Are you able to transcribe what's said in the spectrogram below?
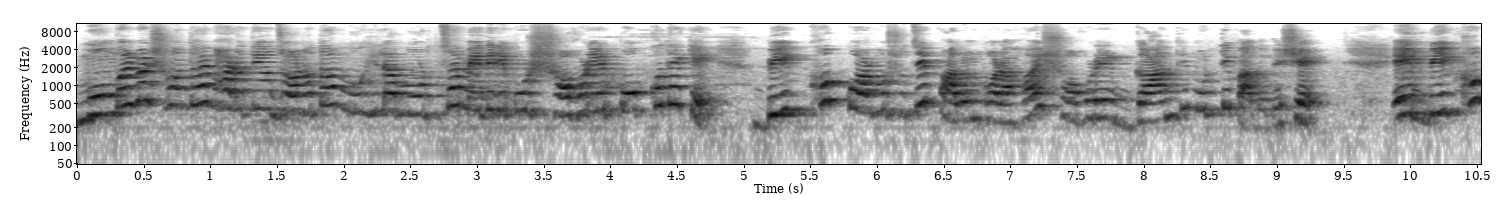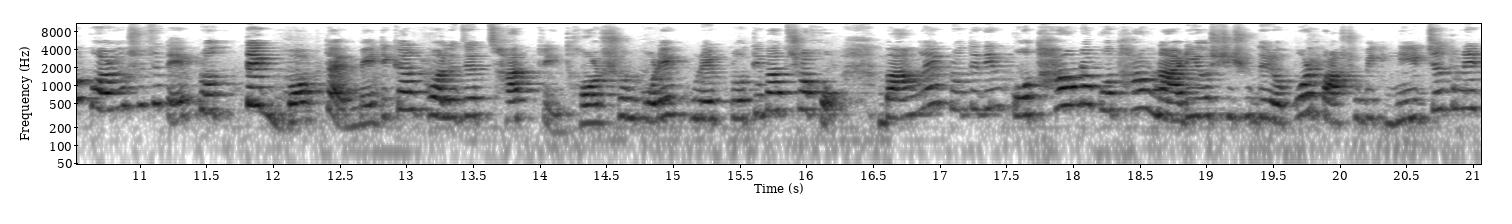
মঙ্গলবার সন্ধ্যায় ভারতীয় জনতা মহিলা মোর্চা মেদিনীপুর শহরের পক্ষ থেকে বিক্ষোভ কর্মসূচি পালন করা হয় শহরের গান্ধী মূর্তি পাদদেশে। এই বিক্ষোভ কর্মসূচিতে প্রত্যেক বক্তায় মেডিকেল কলেজের ছাত্রী ধর্ষণ করে খুনের প্রতিবাদ সহ বাংলায় প্রতিদিন কোথাও না কোথাও নারী ও শিশুদের ওপর পাশবিক নির্যাতনের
